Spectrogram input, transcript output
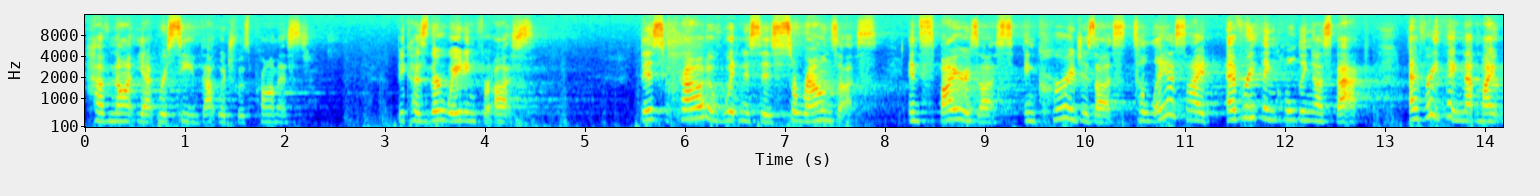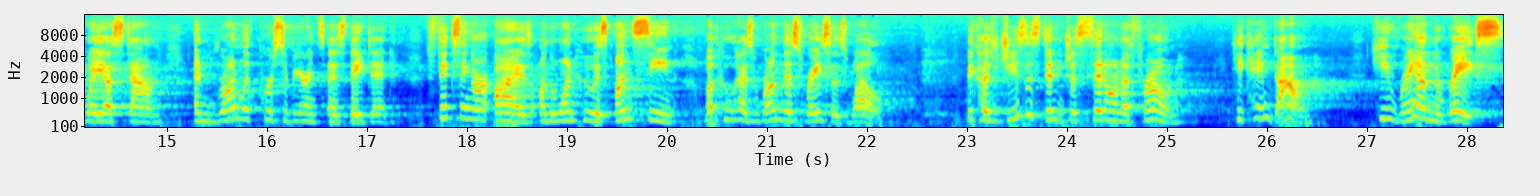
have not yet received that which was promised because they're waiting for us. This crowd of witnesses surrounds us, inspires us, encourages us to lay aside everything holding us back, everything that might weigh us down, and run with perseverance as they did fixing our eyes on the one who is unseen, but who has run this race as well. Because Jesus didn't just sit on a throne, he came down. He ran the race.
